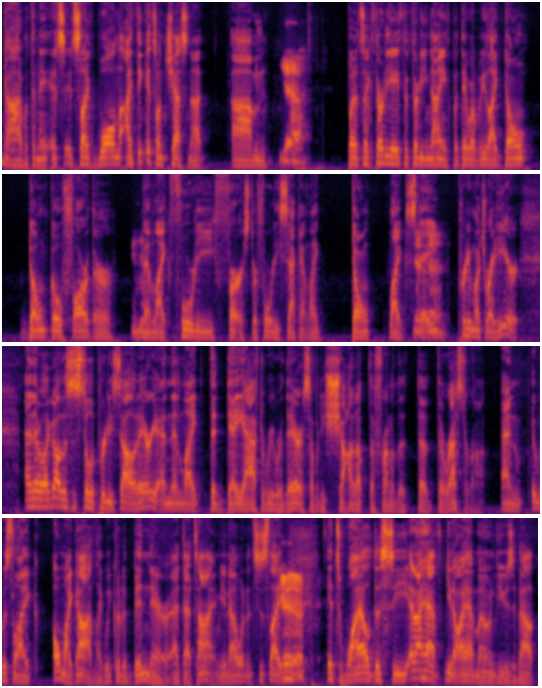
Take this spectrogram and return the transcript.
God. What the name? It's it's like Walnut. I think it's on Chestnut. Um, yeah, but it's like 38th or 39th. But they would be like, don't don't go farther Mhm. than like 41st or 42nd. Like don't like stay yeah. pretty much right here. And they were like, "Oh, this is still a pretty solid area." And then, like the day after we were there, somebody shot up the front of the, the the restaurant, and it was like, "Oh my god!" Like we could have been there at that time, you know. And it's just like, yeah. it's wild to see. And I have, you know, I have my own views about,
